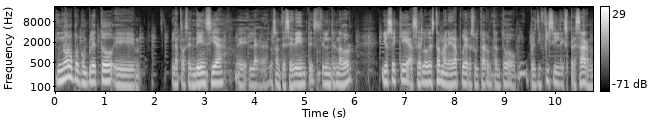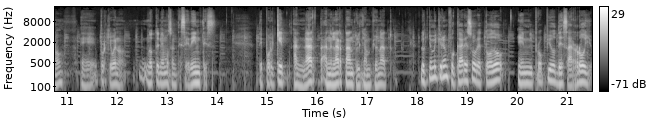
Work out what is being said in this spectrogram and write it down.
Ignoro por completo eh, la trascendencia, eh, los antecedentes del entrenador. Yo sé que hacerlo de esta manera puede resultar un tanto pues, difícil de expresar, ¿no? Eh, porque, bueno, no tenemos antecedentes de por qué anhelar, anhelar tanto el campeonato. Lo que yo me quiero enfocar es sobre todo en el propio desarrollo,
